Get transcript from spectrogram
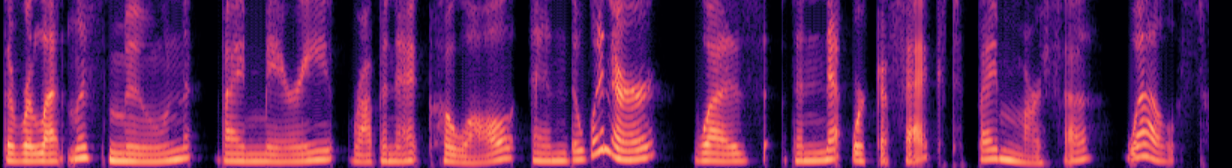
The Relentless Moon by Mary Robinette Kowal, and the winner was The Network Effect by Martha Wells.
